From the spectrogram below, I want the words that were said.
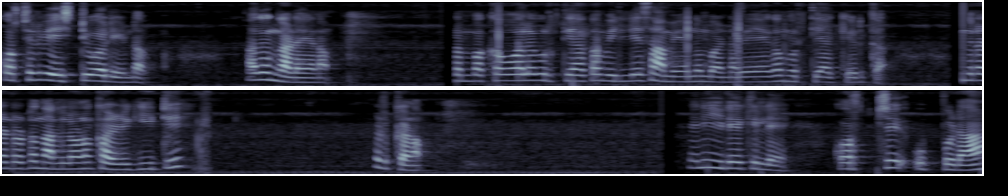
കുറച്ചൊരു വേസ്റ്റ് പോലെ ഉണ്ടാവും. അതും കളയണം. കുളമ്പൊക്കെ പോലെ വൃത്തിയാക്കാൻ വലിയ സമയമൊന്നും വേണ്ട. വേഗം വൃത്തിയാക്കി എടുക്കാം ഒന്ന് രണ്ടോട്ടം നല്ലോണം കഴുകിയിട്ട് എടുക്കണം. ഇനി ഇതിലേക്കില്ലേ? കുറച്ച് ഉപ്പിടാം.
